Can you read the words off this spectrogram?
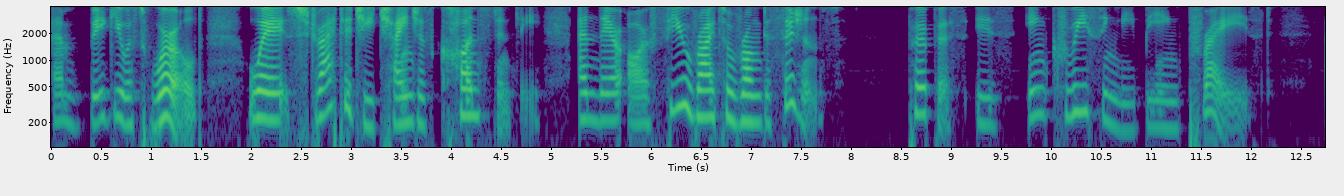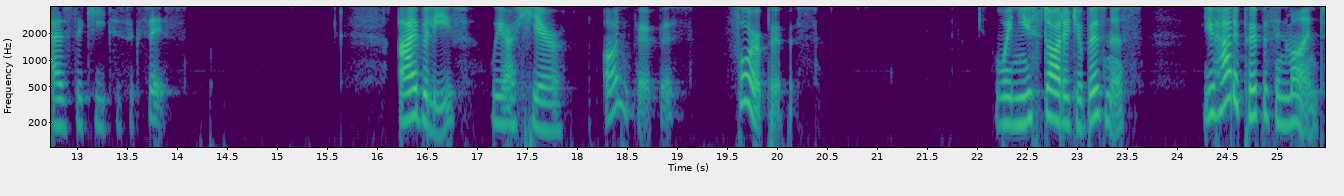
ambiguous world, where strategy changes constantly and there are few right or wrong decisions, purpose is increasingly being praised as the key to success. I believe we are here on purpose for a purpose. When you started your business, you had a purpose in mind.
